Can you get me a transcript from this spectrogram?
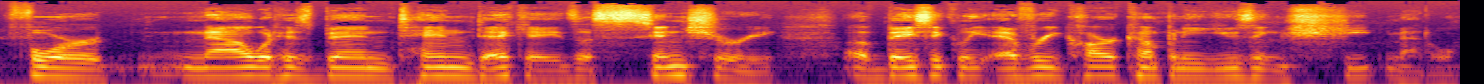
for now what has been 10 decades, a century of basically every car company using sheet metal.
